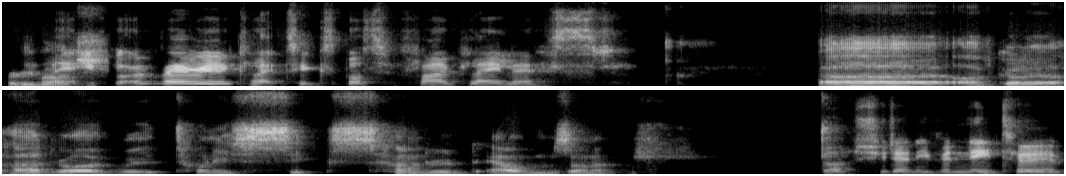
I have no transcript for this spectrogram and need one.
pretty much. You've got a very eclectic Spotify playlist. Uh, I've got a hard drive with 2,600 albums on it. Gosh, you don't even need to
